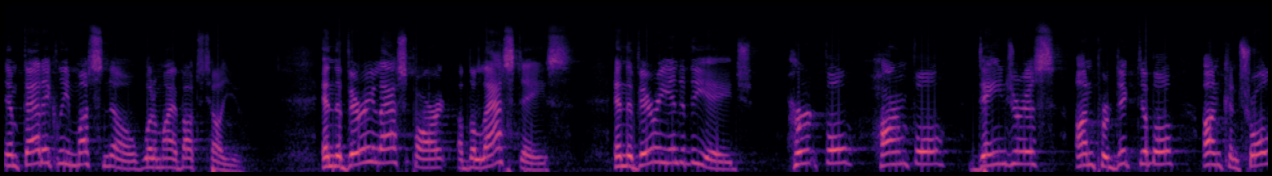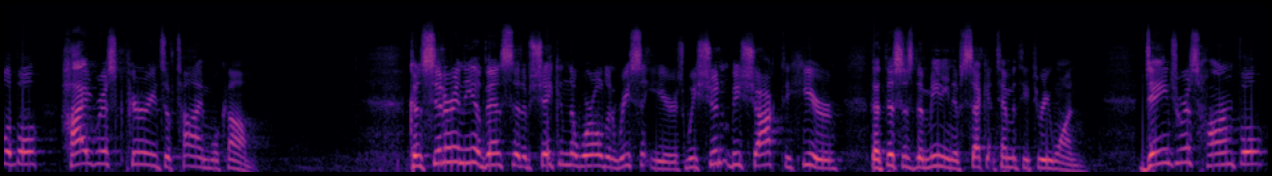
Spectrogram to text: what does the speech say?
emphatically must know what am I about to tell you. In the very last part of the last days, in the very end of the age, hurtful, harmful, dangerous, unpredictable, uncontrollable, high risk periods of time will come. Considering the events that have shaken the world in recent years, we shouldn't be shocked to hear that this is the meaning of 2 Timothy 3:1. Dangerous, harmful,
